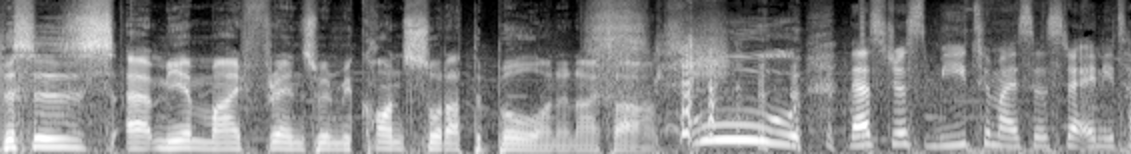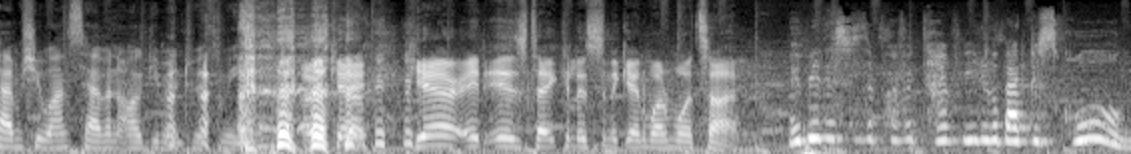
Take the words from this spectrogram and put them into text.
this is uh, me and my friends when we can't sort out the bill on a night out. Ooh, that's just me to my sister anytime she wants to have an argument with me. okay, here it is. Take a listen again one more time. Maybe this is the perfect time for you to go back to school.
